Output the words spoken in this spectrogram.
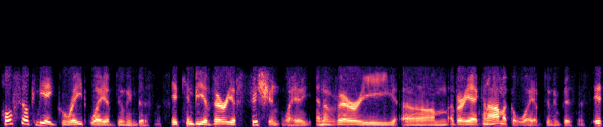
Wholesale can be a great way of doing business. It can be a very efficient way and a very um, a very economical way of doing business. It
